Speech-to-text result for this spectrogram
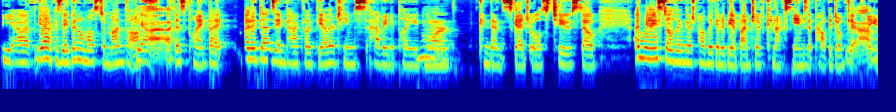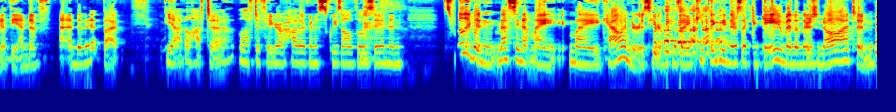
Yeah. Yeah. Cause they've been almost a month off yeah. at this point, but, but it does impact like the other teams having to play mm-hmm. more condensed schedules too. So, I mean, I still think there's probably going to be a bunch of Canucks games that probably don't get yeah. played at the end of end of it, but yeah, they'll have to they'll have to figure out how they're going to squeeze all those in and it's really been messing up my my calendars here because I keep thinking there's like a game and then there's not and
